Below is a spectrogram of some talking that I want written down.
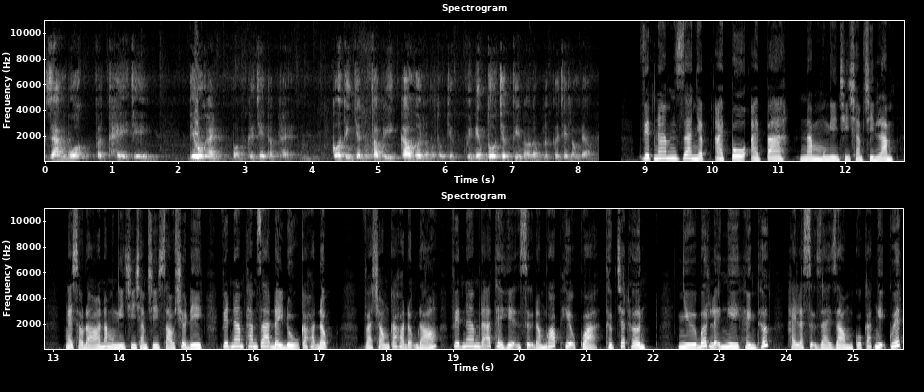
ràng buộc và thể chế điều hành bởi một cơ chế tập thể có tính chất pháp lý cao hơn là một tổ chức. Vì nếu tổ chức thì nó là một cơ chế lòng đảo Việt Nam gia nhập IPO IPA năm 1995. Ngay sau đó, năm 1996 trở đi, Việt Nam tham gia đầy đủ các hoạt động. Và trong các hoạt động đó, Việt Nam đã thể hiện sự đóng góp hiệu quả, thực chất hơn, như bớt lễ nghi hình thức hay là sự dài dòng của các nghị quyết,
